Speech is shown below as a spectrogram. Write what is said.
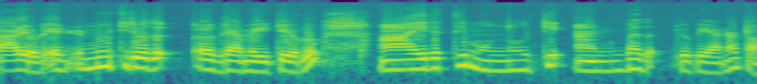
താഴെയുള്ളൂ. എണ്ണൂറ്റി ഇരുപത് ഗ്രാം വെയിറ്റേ ഉള്ളൂ ആയിരത്തി മുന്നൂറ്റി അൻപത് രൂപയാണ് കേട്ടോ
